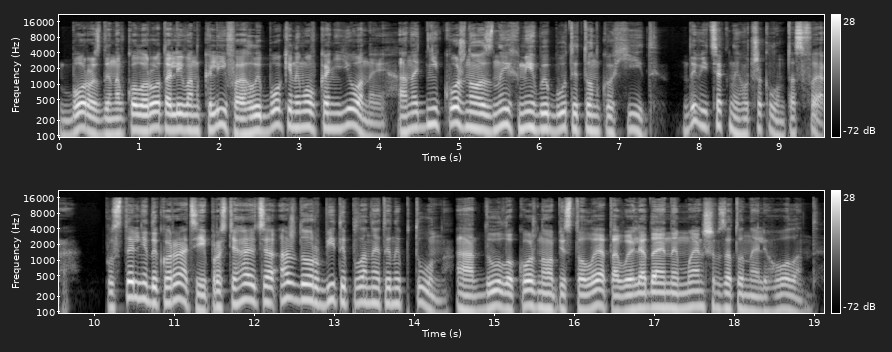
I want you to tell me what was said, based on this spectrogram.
Борозди навколо рота Ліван Кліфа глибокі, немов каньйони, а на дні кожного з них міг би бути тонкохід. Дивіться книгу Чаклун та Сфера. Пустельні декорації простягаються аж до орбіти планети Нептун, а дуло кожного пістолета виглядає не меншим за тунель Голланд.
